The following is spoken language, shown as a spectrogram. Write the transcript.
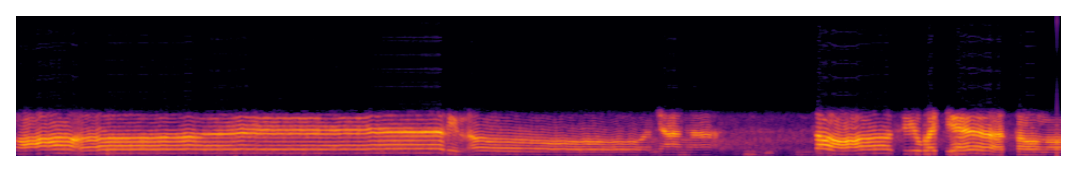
có đình ở nhà ngà to siêu bay chết to ngồi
